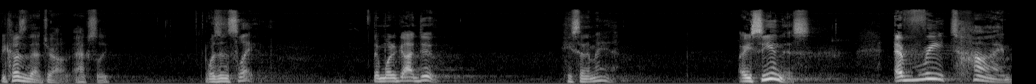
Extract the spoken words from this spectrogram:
because of that drought. Actually, was enslaved. Then what did God do? He sent a man. Are you seeing this? Every time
